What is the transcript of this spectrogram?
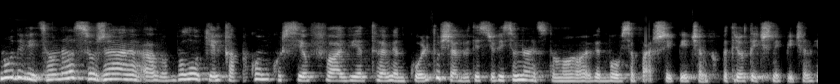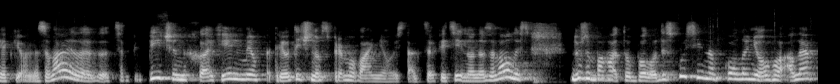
Ну, дивіться, у нас вже було кілька конкурсів е, від Мінкульту. Ще в 2018-му відбувся перший пічинг, патріотичний пічинг, як його називали. Це пічинг е, фільмів патріотичного спрямування. Ось так це офіційно називалось. Дуже багато було дискусій навколо нього, але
